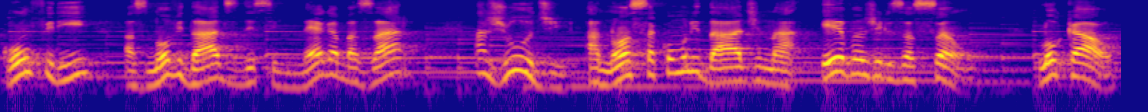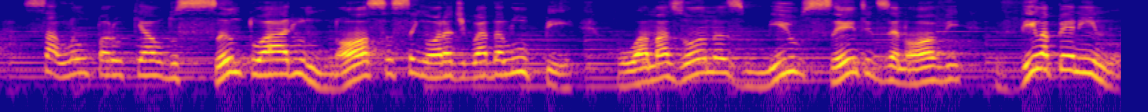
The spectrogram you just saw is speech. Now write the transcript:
conferir as novidades desse Mega Bazar? Ajude a nossa comunidade na evangelização. Local: Salão Paroquial do Santuário Nossa Senhora de Guadalupe, Rua Amazonas, 1119, Vila Perino.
